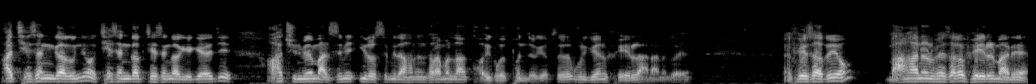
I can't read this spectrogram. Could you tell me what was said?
아제 생각은요 제 생각 제 생각 얘기해야지. 아 주님의 말씀이 이렇습니다 하는 사람을 난 거의 본 적이 없어요. 우리 교회는 회의를 안 하는 거예요. 회사도요 망하는 회사가 회의를 많이 해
